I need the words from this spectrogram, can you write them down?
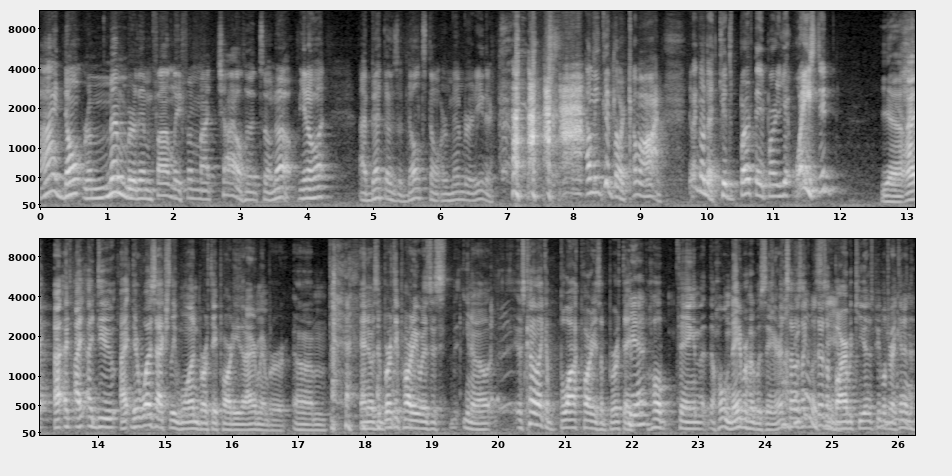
I don't remember them fondly from my childhood, so no. You know what? I bet those adults don't remember it either. I mean, good lord, come on. You're not going to a kid's birthday party, you get wasted. Yeah, I, I, I, I do. I, there was actually one birthday party that I remember, um, and it was a birthday party. It Was this, you know, it was kind of like a block party as a birthday Yeah. whole thing, and the, the whole neighborhood was there. And Oh, I so it was like I was there's a barbecue and there's people drinking, and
